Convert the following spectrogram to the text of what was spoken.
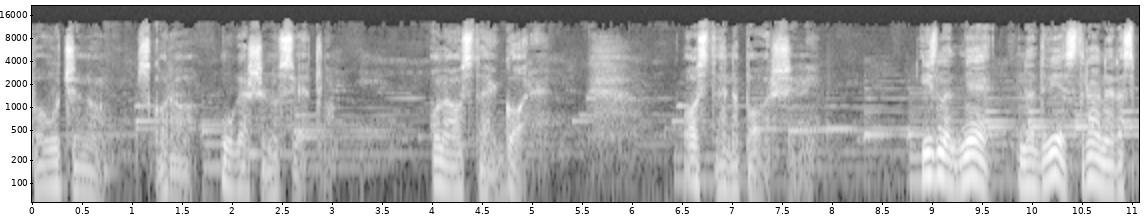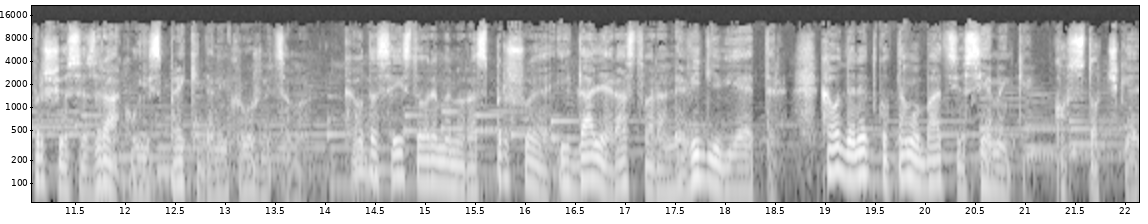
povučeno, skoro ugašeno svjetlo. Ona ostaje gore, ostaje na površini. Iznad nje na dvije strane raspršio se zrak u isprekidanim kružnicama. Kao da se istovremeno raspršuje i dalje rastvara nevidljivi eter. Kao da je netko tamo bacio sjemenke, kostočke,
